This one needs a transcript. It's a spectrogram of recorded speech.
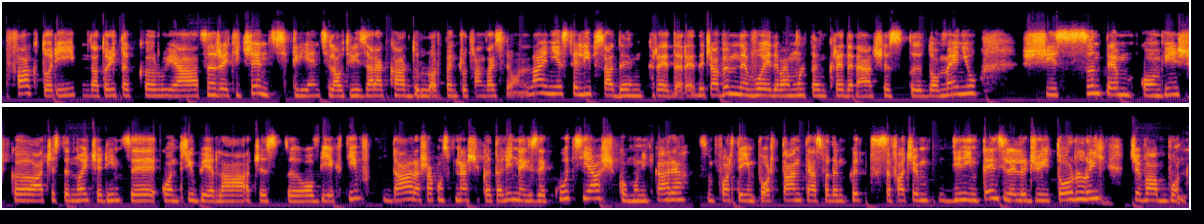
factorii datorită căruia sunt reticenți clienții la utilizarea cardurilor pentru tranzacțiile online este lipsa de încredere. Deci avem nevoie de mai mult multă încredere în acest domeniu și suntem convinși că aceste noi cerințe contribuie la acest obiectiv, dar, așa cum spunea și Cătălin, execuția și comunicarea sunt foarte importante, astfel încât să facem din intențiile legiuitorului ceva bun.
